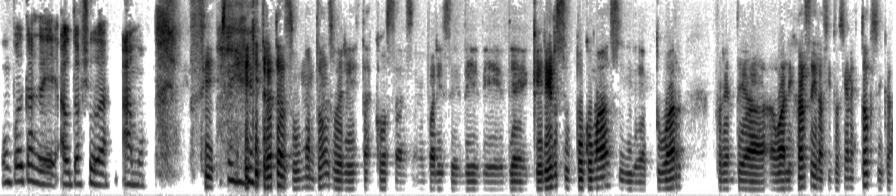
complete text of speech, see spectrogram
un podcast de autoayuda. Amo. sí, es que trata un montón sobre estas cosas, me parece, de, de, de quererse un poco más y de actuar frente a, a alejarse de las situaciones tóxicas.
